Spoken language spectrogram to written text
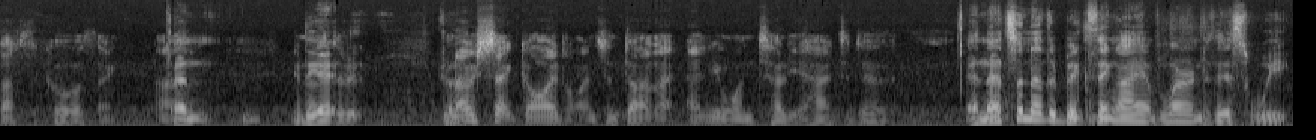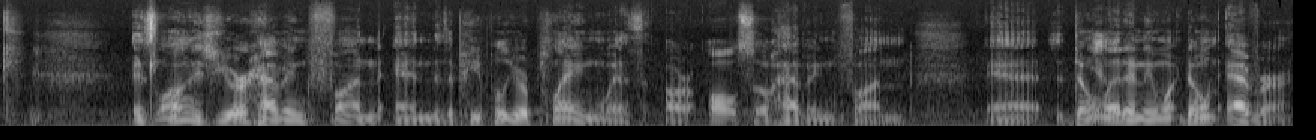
that's the core thing. Um, and you know, the, no ahead. set guidelines, and don't let anyone tell you how to do it. and that's another big thing I have learned this week. As long as you're having fun and the people you're playing with are also having fun, uh, don't Yeah. let anyone, don't ever,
